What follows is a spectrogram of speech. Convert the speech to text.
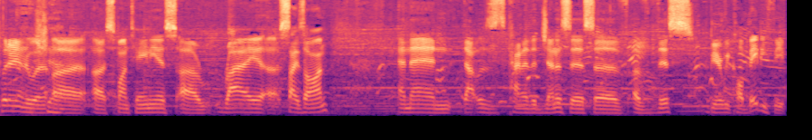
put it into a, uh, a spontaneous uh, rye uh, saison, and then that was kind of the genesis of, of this beer we call Baby Feet.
